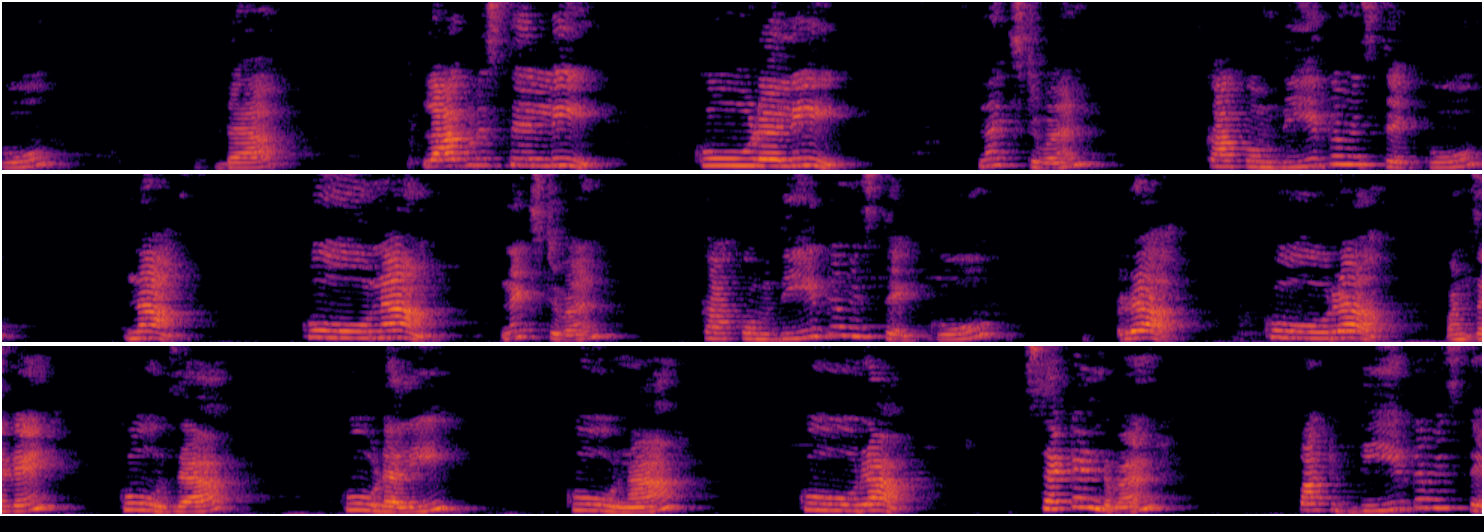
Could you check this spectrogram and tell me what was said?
కు డ లాగుడిస్తే లి కూడలి. నెక్స్ట్ వన్ కాకం దీర్ఘం ఇస్తే కు నా. కూనా నెక్స్ట్ వన్ కాకొమ్ము దీర్ఘం ఇస్తే కు ర. కూర వన్స్ అగైన్ కూజ కూడలి కూనా కూర సెకండ్ వన్ పాకి దీర్ఘం ఇస్తే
